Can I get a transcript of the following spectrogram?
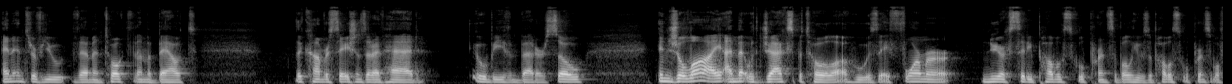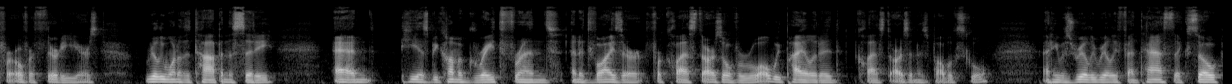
and interview them and talk to them about the conversations that I've had, it would be even better. So in July, I met with Jack Spatola, who was a former New York City public school principal. He was a public school principal for over 30 years, really one of the top in the city. And he has become a great friend and advisor for ClasStars overall. We piloted ClasStars in his public school, and he was really, really fantastic. So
